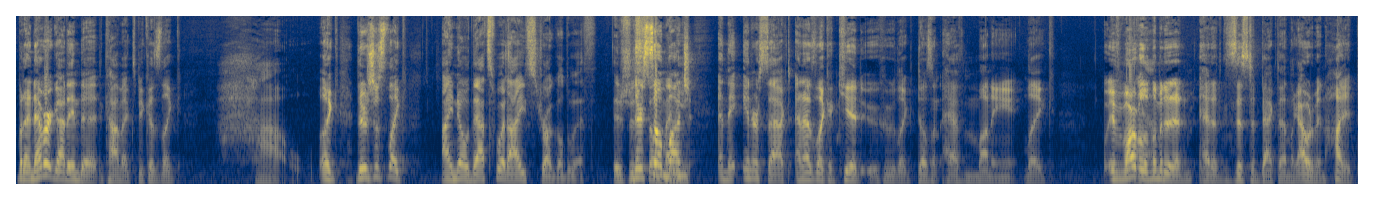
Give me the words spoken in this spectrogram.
but I never got into comics because like how like there's just like I know that's what I struggled with. There's just there's so, so, many- much and they intersect and as like a kid who, like doesn't have money like if marvel Yeah. unlimited had, had existed back then like i would have been hyped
